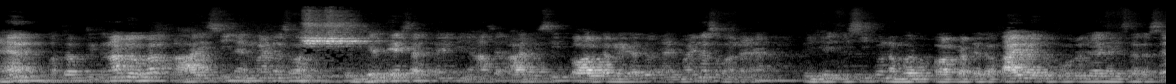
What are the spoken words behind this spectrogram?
एन मतलब जितना भी होगा R C N minus one तो ये देख सकते हैं कि यहाँ से आर सी कॉल कर लेगा जो एन माइनस वन है तो ये इसी को नंबर को कॉल कर देगा। फाइव है तो फोर हो जाएगा इस तरह से।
